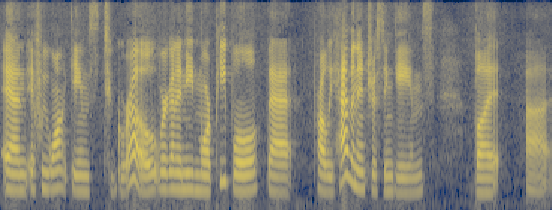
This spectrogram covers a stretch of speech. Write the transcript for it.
and if we want games to grow, we're going to need more people that probably have an interest in games, but uh,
